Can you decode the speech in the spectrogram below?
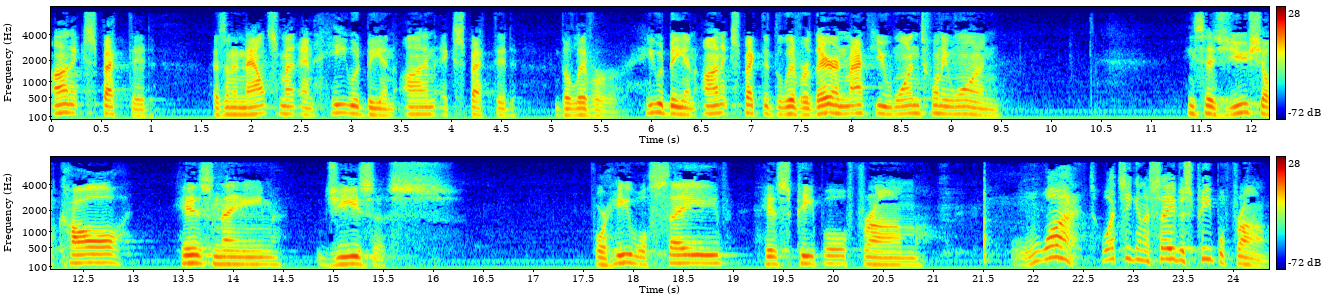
unexpected as an announcement, and he would be an unexpected deliverer. He would be an unexpected deliverer. There in Matthew 121, he says, You shall call his name Jesus, for he will save his people from what? What's he going to save his people from?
